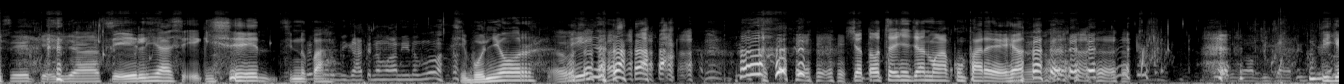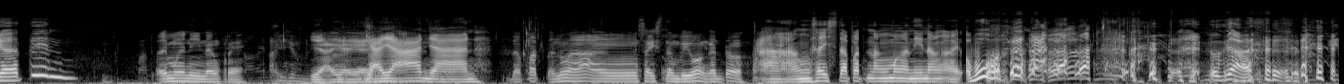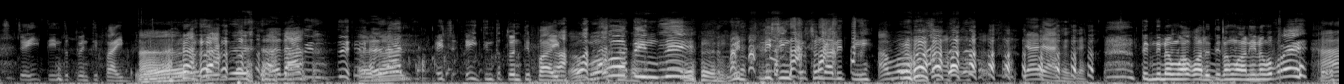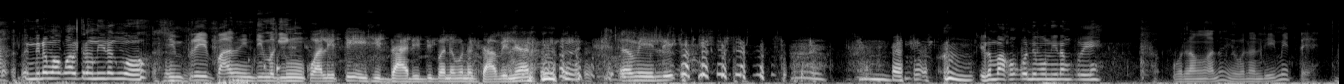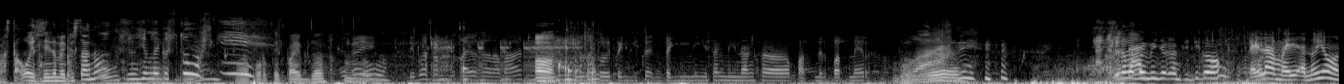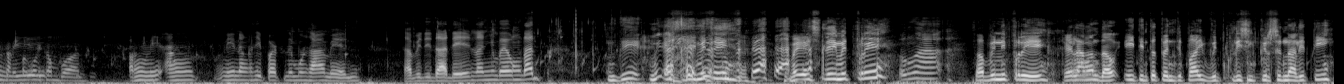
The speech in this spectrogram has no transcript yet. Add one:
Isid, kay Ilyas. si Ilya, si Ikisid, sino pa? Bigatin ng mga ninong mo. Si Bunyor. Oh. Shoutout sa inyo dyan mga kumpare. Bigatin. Ay, mga ninang pre. Ayun. Yeah, yeah, yeah. Yeah, yan, yan. Dapat ano ha, ang size ng biwang ganito. Ah, ang size dapat ng mga ninang ay... Abo! Uga. It's 18 to 25. Ah, Alan? It's 18 to 25. Oo, tindi. With pleasing personality. Yan, yan. Tindi ng mga quality ng mga ninang mo, pre. Ah, Tindi ng mga quality ng ninang mo. siyempre, paano hindi maging quality? Eh, Si daddy, di ba naman nagsabi niyan? Namili. Ilang makukunin mong ninang, pre? Walang ano eh, walang limit eh. Basta oil, sino may gusto, no? Oo, sino may gusto? Sige. mga 45 no. Oo. Di ba sampu tayo sa labas? Oo. Una ko tag isang, tag isang ninang sa partner-partner. Wah. Ilang mo pabinyagan si Digong? Kailan may ano yun, may Isang buwan. ang ni ang ninang kasi partner mo sa amin. Sabi ni daddy, ilan yung ba yung dad? Hindi, may age limit eh. May age limit, pre. Oo nga. Sabi ni pre, kailangan daw 18 to 25 with pleasing personality.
